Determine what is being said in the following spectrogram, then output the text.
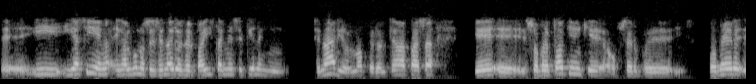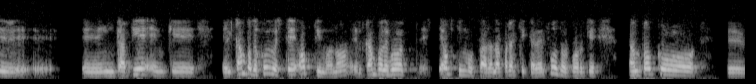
eh, y, y, así en, algunos escenarios del país también se tienen escenarios, ¿no? Pero el tema pasa que, eh, sobre todo, tienen que eh, poner eh, hincapié en que el campo de juego esté óptimo, ¿no? El campo de juego esté óptimo para la práctica del fútbol, porque tampoco eh,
